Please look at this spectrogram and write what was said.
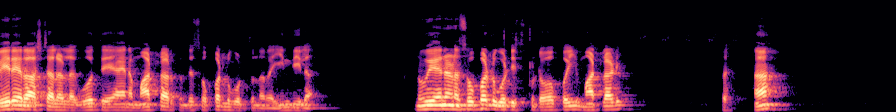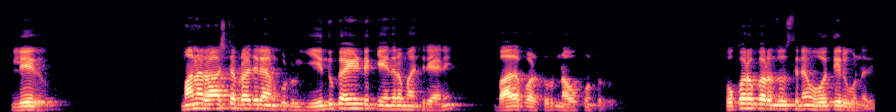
వేరే రాష్ట్రాలలో పోతే ఆయన మాట్లాడుతుంటే సొప్పట్లు కొడుతున్నారా హిందీలో? నువ్వేమైనా సొప్పట్లు కొట్టించుకుంటావా? పోయి మాట్లాడి. లేదు. మన రాష్ట్ర ప్రజలే అనుకుంటారు ఎందుకు అయ్యిండు కేంద్ర మంత్రి అని బాధపడుతున్నారు నవ్వుకుంటారు ఒకరొకరు చూస్తేనేమో ఓ తీరుగు ఉన్నది.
